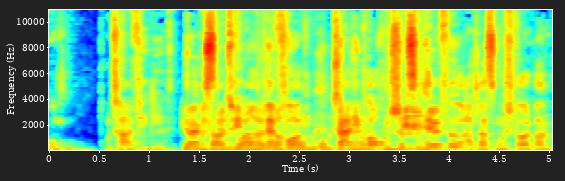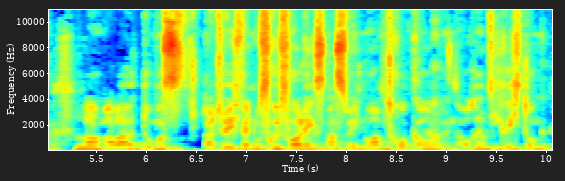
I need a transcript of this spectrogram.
um brutal viel geht. Ja, die klar, natürlich auch halt performen. Rum, klar, die genau. brauchen Schützenhilfe, Atlas muss stolpern, Mhm. ähm, aber du musst natürlich, wenn du früh vorlegst, machst du enorm Druck, auch, Ja, in, auch ja. in die Richtung.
